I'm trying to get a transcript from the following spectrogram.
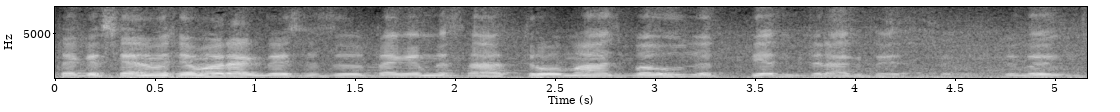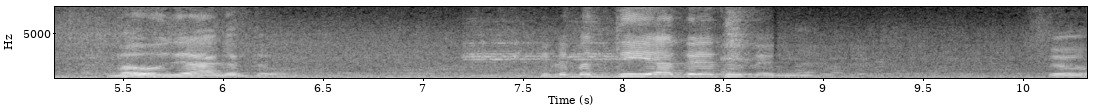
ત્યાં કે શેમાં શેમાં રાગદ્વેષ હતો ત્યાં કે એમને શાસ્ત્રોમાં જ બહુ જ અત્યંત રાગદ્વેષ હતો શું કહ્યું? બહુ જ રાગ હતો. એટલે બધી યાદ રહેતું હતું એમને. શું?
